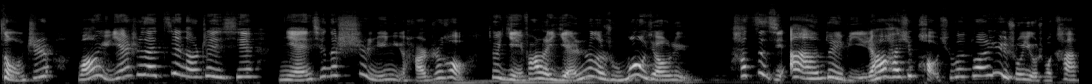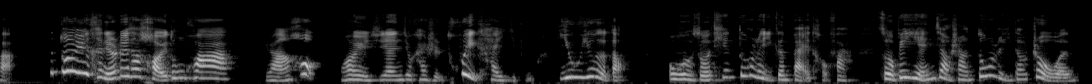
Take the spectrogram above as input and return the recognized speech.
总之，王语嫣是在见到这些年轻的侍女女孩之后，就引发了严重的容貌焦虑。她自己暗暗对比，然后还去跑去问段誉说有什么看法。那段誉肯定是对她好一通夸啊。然后王语嫣就开始退开一步，悠悠的道：“我昨天多了一根白头发，左边眼角上多了一道皱纹。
